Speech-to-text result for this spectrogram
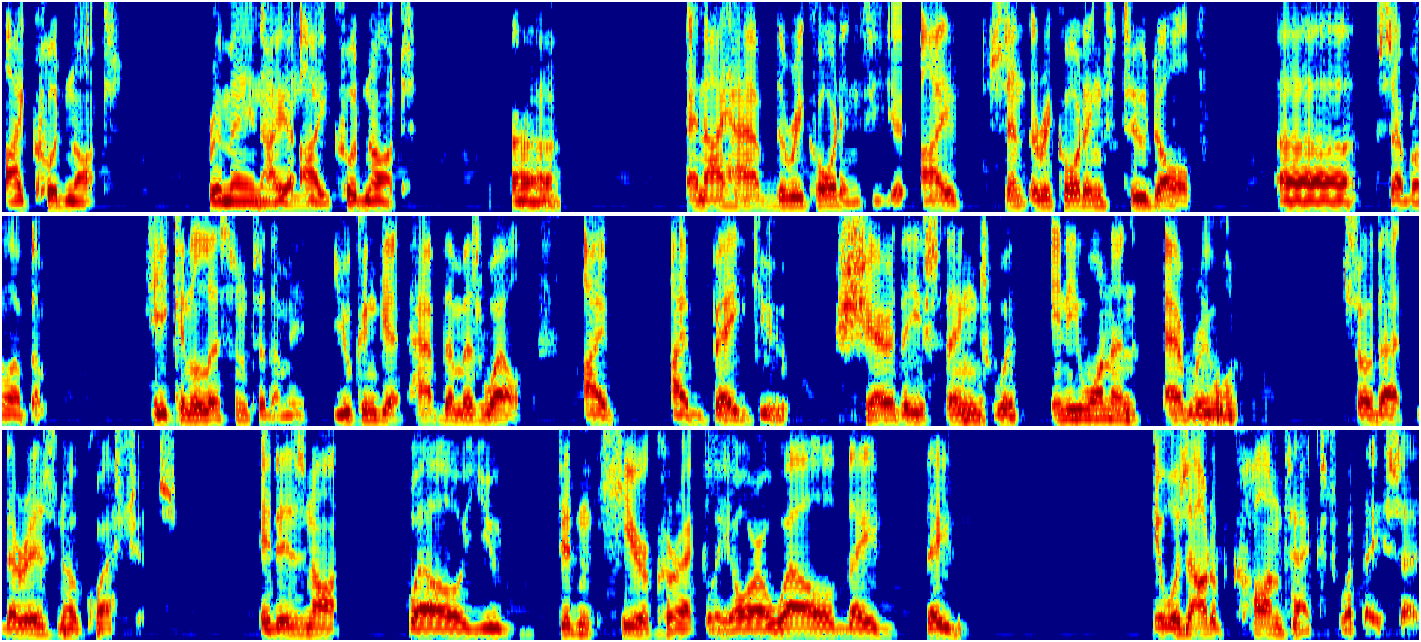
I could not remain. I, I could not, uh, and I have the recordings. I sent the recordings to Dolph, uh, several of them. He can listen to them. You can get have them as well. I I beg you, share these things with anyone and everyone, so that there is no questions. It is not well you didn't hear correctly or well they they it was out of context what they said.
